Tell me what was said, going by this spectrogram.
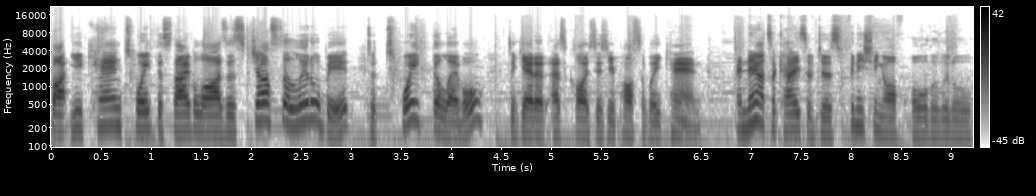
but you can tweak the stabilizers just a little bit to tweak the level to get it as close as you possibly can. And now it's a case of just finishing off all the little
